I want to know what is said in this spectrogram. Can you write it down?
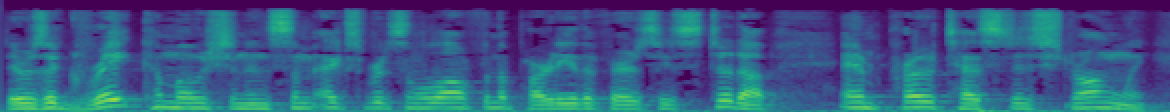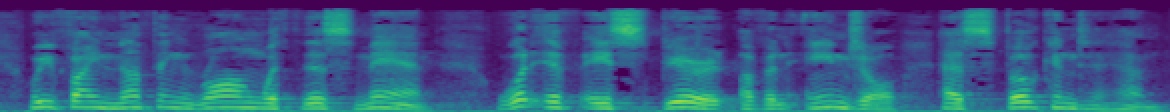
There was a great commotion, and some experts in the law from the party of the Pharisees stood up and protested strongly. We find nothing wrong with this man. What if a spirit of an angel has spoken to him?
